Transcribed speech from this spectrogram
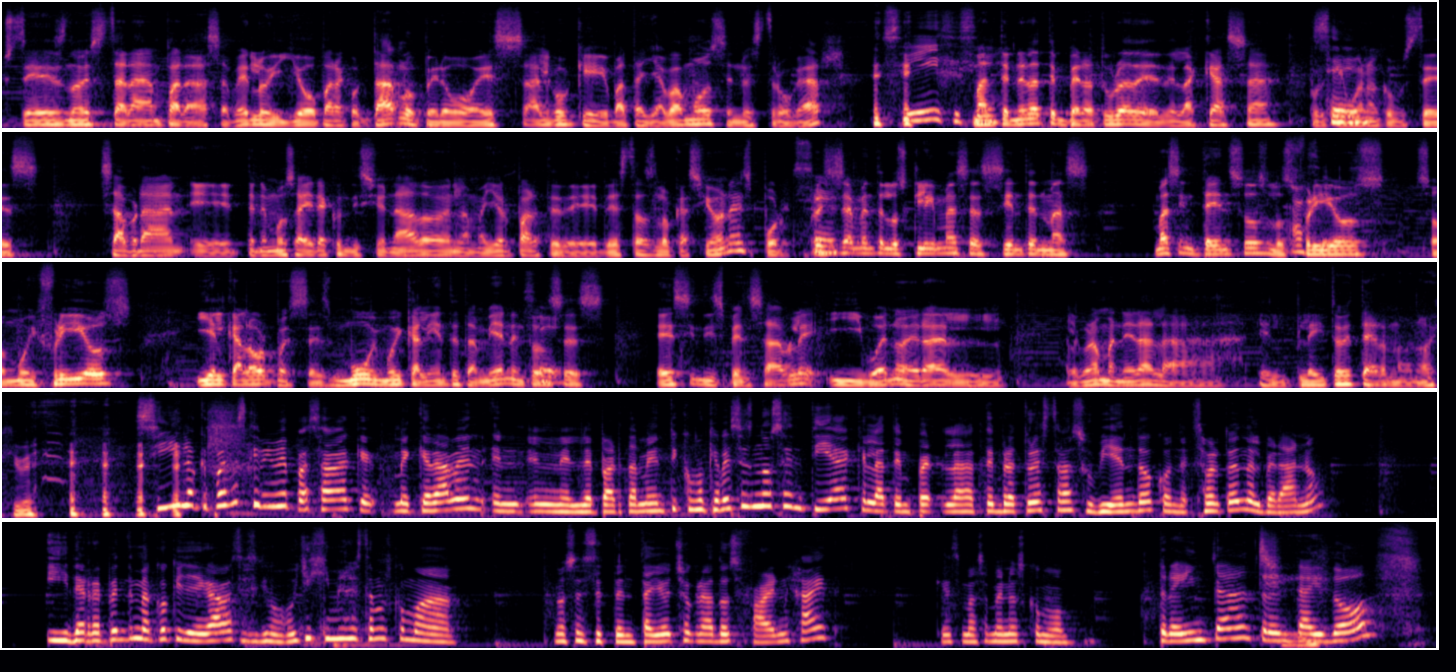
Ustedes no estarán para saberlo y yo para contarlo, pero es algo que batallábamos en nuestro hogar. Sí, sí, sí. Mantener la temperatura de, de la casa, porque Sí. bueno, como ustedes sabrán, eh, tenemos aire acondicionado en la mayor parte de, de estas locaciones, por Sí. precisamente los climas se sienten más, más intensos, los Así fríos son muy fríos y el calor pues es muy, muy caliente también, entonces es indispensable y bueno, era el... De alguna manera la, el pleito eterno, ¿no, Jimé? Sí, lo que pasa es que a mí me pasaba que me quedaba en, en- en el departamento y como que a veces no sentía que la, temper- la temperatura estaba subiendo, con, sobre todo en el verano. Y de repente me acuerdo que llegabas y digo, oye Jimena, estamos como a, no sé, 78 grados Fahrenheit, que es más o menos como 30, 32.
